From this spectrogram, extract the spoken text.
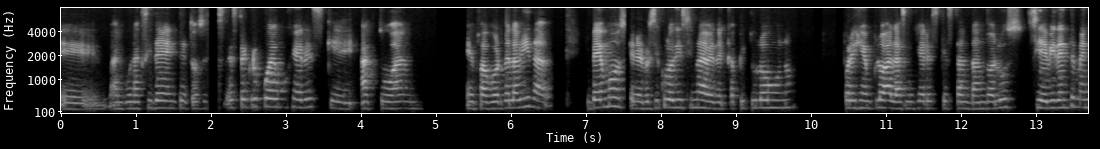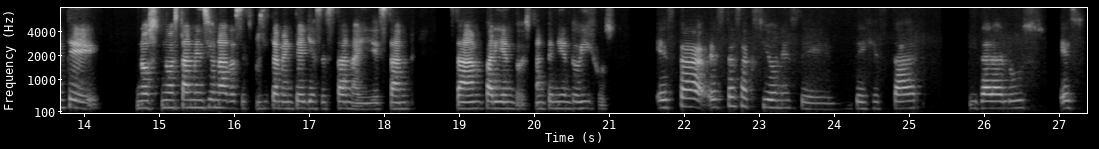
eh, algún accidente. Entonces, este grupo de mujeres que actúan en favor de la vida, vemos en el versículo 19 del capítulo 1, por ejemplo, a las mujeres que están dando a luz. Si evidentemente no, no están mencionadas explícitamente, ellas están ahí, están, están pariendo, están teniendo hijos. Esta, estas acciones de, de gestar y dar a luz es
